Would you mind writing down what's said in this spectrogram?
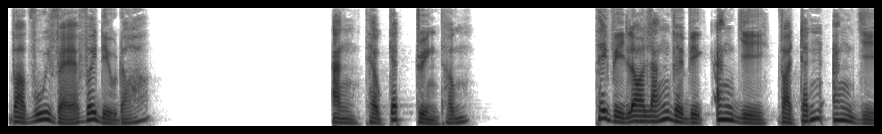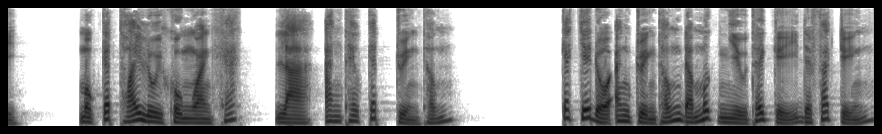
và vui vẻ với điều đó. Ăn theo cách truyền thống. Thay vì lo lắng về việc ăn gì và tránh ăn gì, một cách thoái lui khôn ngoan khác là ăn theo cách truyền thống. Các chế độ ăn truyền thống đã mất nhiều thế kỷ để phát triển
